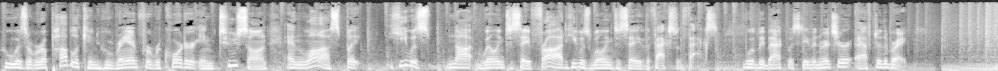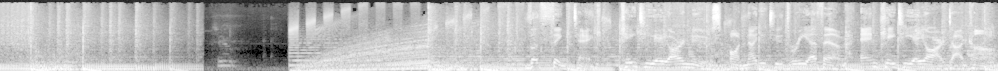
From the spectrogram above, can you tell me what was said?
Who was a Republican who ran for recorder in Tucson and lost, but he was not willing to say fraud. He was willing to say the facts are the facts. We'll be back with Stephen Richer after the break. Think Tank, KTAR News on 92.3 FM and KTAR.com.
